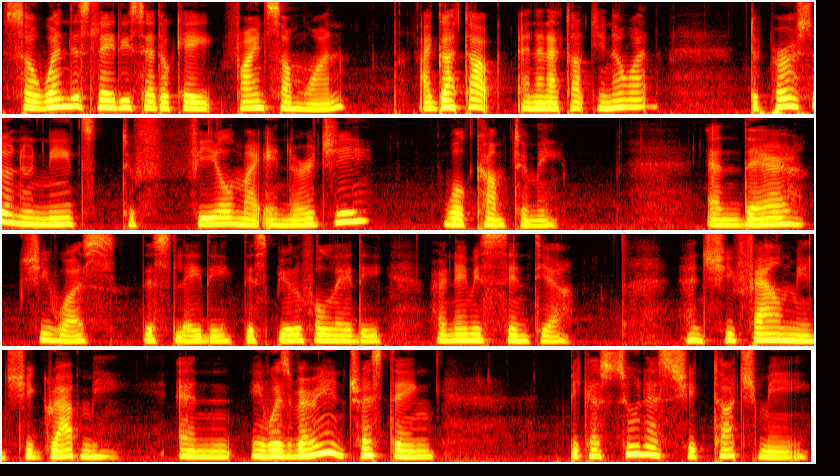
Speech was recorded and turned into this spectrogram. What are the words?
So when this lady said, "Okay, find someone," I got up and then I thought, you know what? The person who needs to feel my energy will come to me. And there she was, this lady, this beautiful lady. Her name is Cynthia. And she found me and she grabbed me. And it was very interesting because soon as she touched me,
